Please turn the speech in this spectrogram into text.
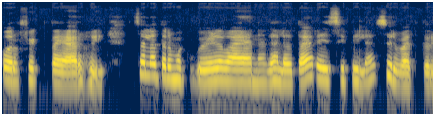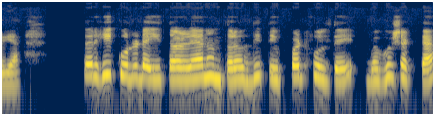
परफेक्ट तयार होईल. चला तर मग वेळ वाया न घालवता रेसिपीला सुरुवात करूया. तर ही कुरडई तळल्यानंतर अगदी तिप्पट फुलते बघू शकता.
